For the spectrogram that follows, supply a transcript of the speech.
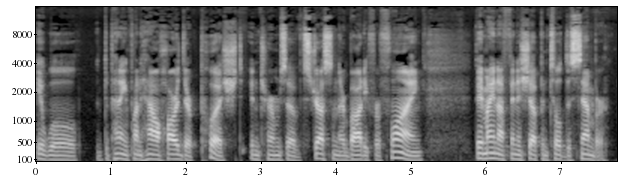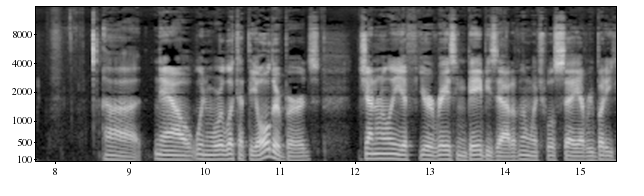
it will depending upon how hard they're pushed in terms of stress on their body for flying, they might not finish up until December. Uh, now, when we look at the older birds, generally, if you're raising babies out of them, which we'll say everybody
